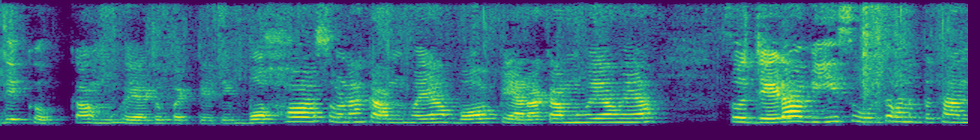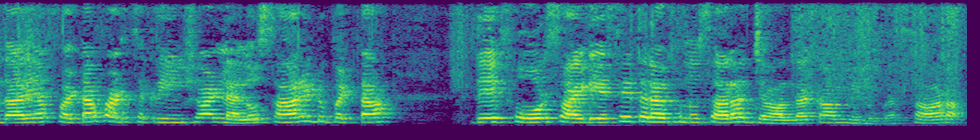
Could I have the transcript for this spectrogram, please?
ਦੇਖੋ, ਕੰਮ ਹੋਇਆ ਦੁਪੱਟੇ ਤੇ। ਬਹੁਤ ਸੋਹਣਾ ਕੰਮ ਹੋਇਆ, ਬਹੁਤ ਪਿਆਰਾ ਕੰਮ ਹੋਇਆ ਹੋਇਆ। ਸੋ ਜਿਹੜਾ ਵੀ ਸੂਟ ਤੁਹਾਨੂੰ ਪਸੰਦ ਆ ਰਿਹਾ, ਫਟਾਫਟ ਸਕਰੀਨਸ਼ਾਟ ਲੈ ਲਓ। ਸਾਰੇ ਦੁਪੱਟਾ ਦੇ ਫੋਰ ਸਾਈਡ ਇਸੇ ਤਰ੍ਹਾਂ ਤੁਹਾਨੂੰ ਸਾਰਾ ਜਾਲ ਦਾ ਕੰਮ ਮਿਲੂਗਾ, ਸਾਰਾ।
